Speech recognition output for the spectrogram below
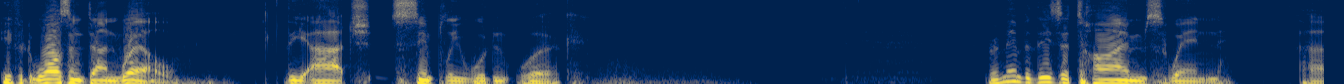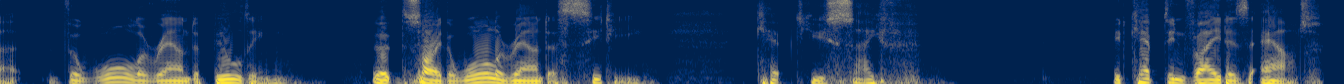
If it wasn't done well, the arch simply wouldn't work. Remember, these are times when uh, the wall around a building, uh, sorry, the wall around a city kept you safe. It kept invaders out.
